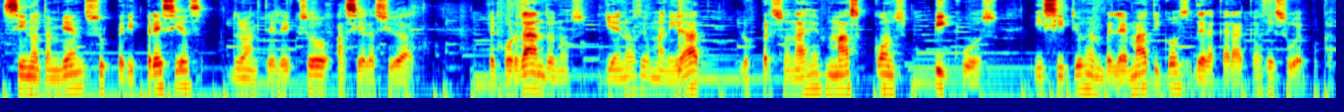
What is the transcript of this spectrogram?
sino también sus periprecias durante el éxodo hacia la ciudad, recordándonos, llenos de humanidad, los personajes más conspicuos y sitios emblemáticos de la Caracas de su época.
